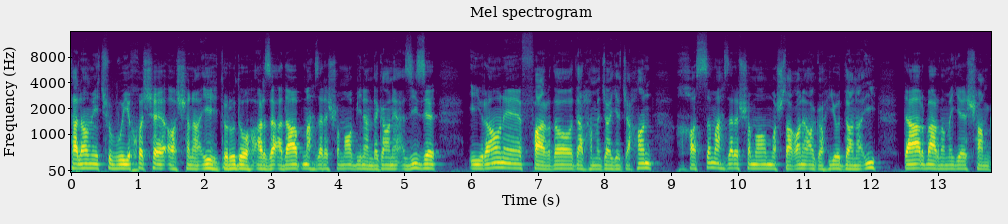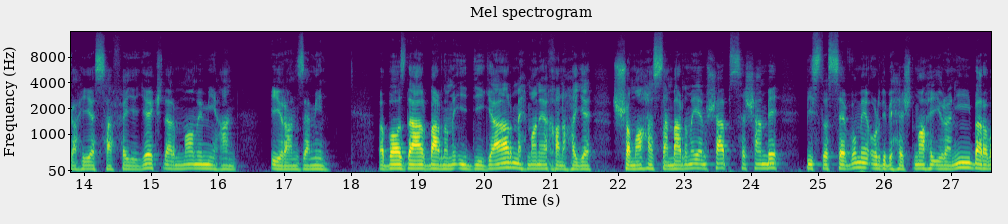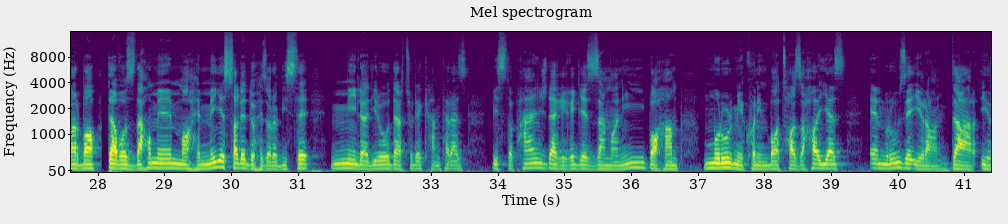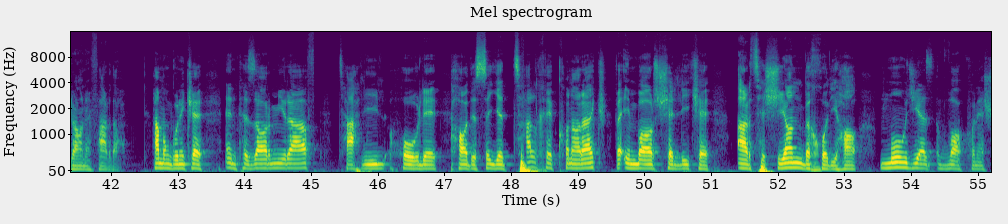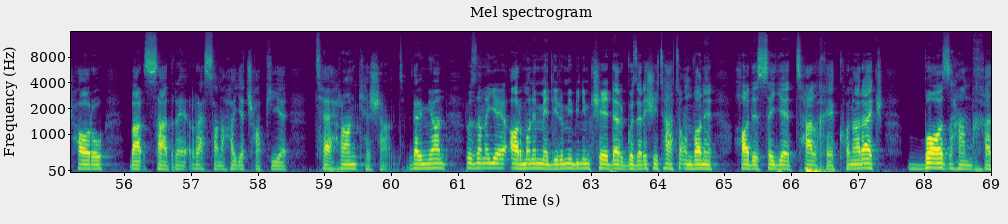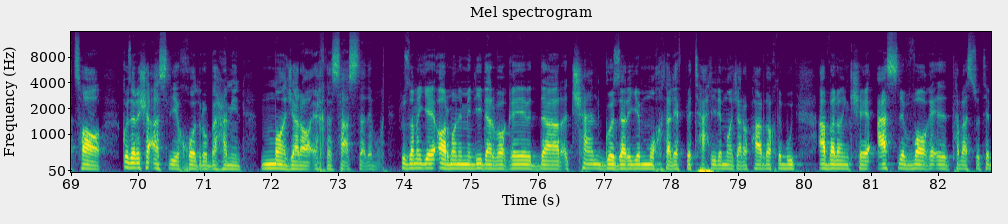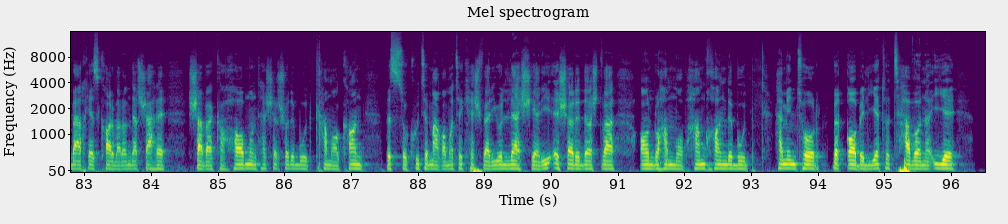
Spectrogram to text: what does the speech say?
سلامی چوبوی خوش آشنایی درود و عرض ادب. محضر شما بینندگان عزیز ایران فردا در همه جای جهان. خاصه محضر شما مشتاقان آگاهی و دانایی. در برنامه شامگاهی صفحه یک در مام میهن ایران زمین. و باز در برنامه ای دیگر مهمان خانه های شما هستم. برنامه امشب سهشنبه 23 اردیبهشت ماه ایرانی برابر با دوازدهم ماه می سال 2020 میلادی رو در طول کمتر از 25 دقیقه زمانی با هم مرور می‌کنیم با تازه هایی از امروز ایران در ایران فردا. همون گونه که انتظار می‌رفت تحلیل حول حادثه تلخ کنارک و این بار شلیک ارتشیان به خودی ها موجی از واکنش ها رو بر صدر رسانه های چاپی تهران کشاند. در این میان روزنامه آرمان ملی رو می‌بینیم که در گزارشی تحت عنوان حادثه تلخ کنارک باز هم خطا گزارش اصلی خود رو به همین ماجرا اختصاص داده بود. روزنامه آرمان ملی در واقع در چند گذره مختلف به تحلیل ماجرا پرداخته بود. اولا که اصل واقع توسط برخی از کاربران در شهر شبکه ها منتشر شده بود. کماکان به سکوت مقامات کشوری و لشکری اشاره داشت و آن رو هم مبهم خوانده بود. همینطور به قابلیت و توانایی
